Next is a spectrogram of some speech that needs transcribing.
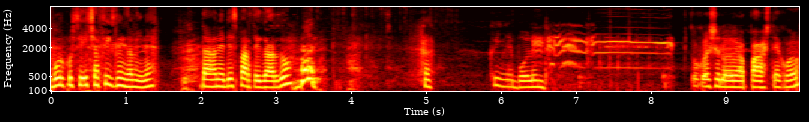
Burcus e aici fix lângă mine. Dar ne desparte gardul. Câine bolând. Cocoșelul la paște acolo.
